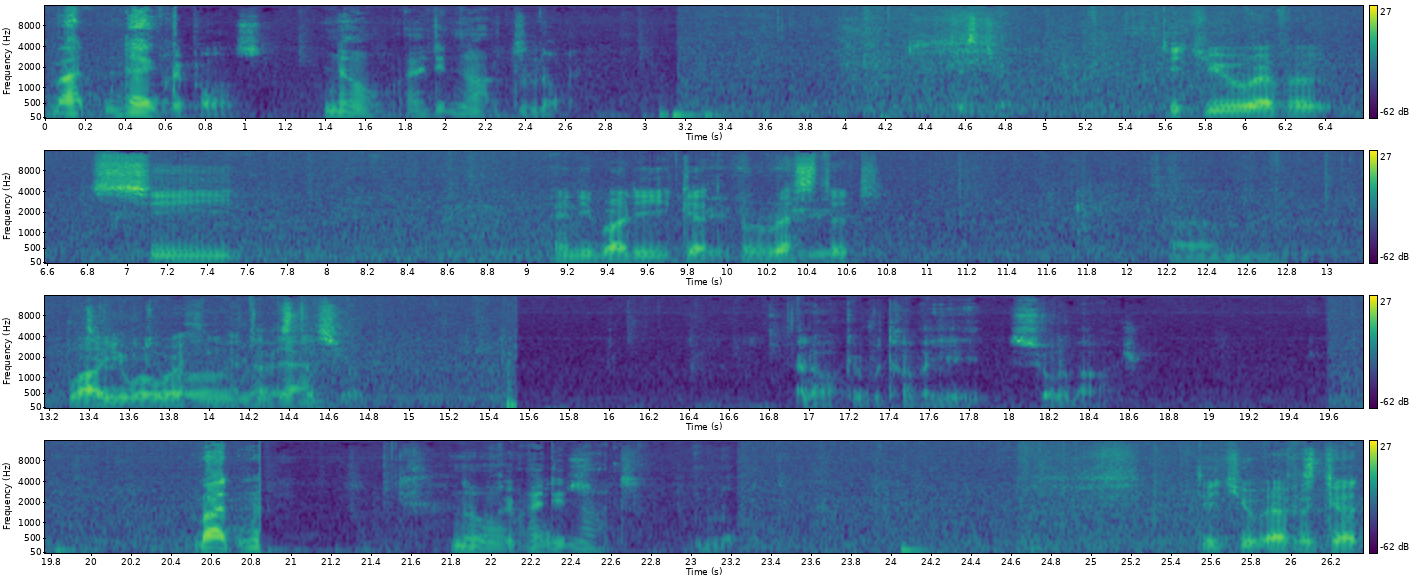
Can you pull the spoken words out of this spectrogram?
But. Réponse. No, I did not. No. Question. Did you ever see anybody get arrested um, while you were working at the dam? Alors que vous travaillez sur le barrage. បាទ No, I Réponse. did not. Non. Did you ever get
